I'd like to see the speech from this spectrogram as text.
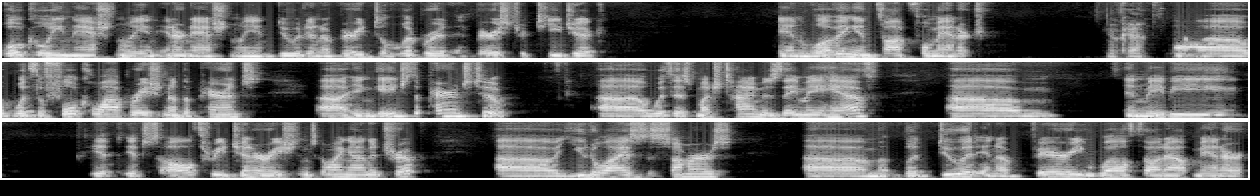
locally, nationally, and internationally, and do it in a very deliberate and very strategic and loving and thoughtful manner. Okay. Uh, with the full cooperation of the parents, uh, engage the parents too, uh, with as much time as they may have. Um, and maybe it, it's all three generations going on a trip. Uh, utilize the summers, um, but do it in a very well thought out manner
